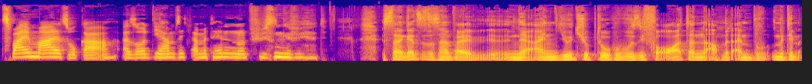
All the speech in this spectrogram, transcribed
Zweimal sogar. Also die haben sich da mit Händen und Füßen gewehrt. Ist dann ganz interessant, weil in der einen YouTube-Doku, wo sie vor Ort dann auch mit einem mit dem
